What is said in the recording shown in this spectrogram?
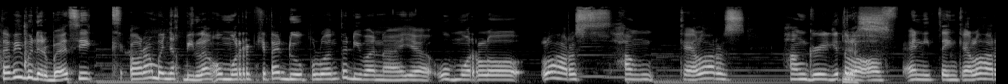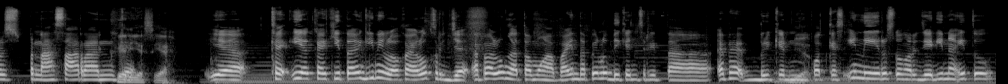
Tapi bener banget sih orang banyak bilang umur kita 20-an tuh di mana ya umur lo lo harus hang kayak lo harus hungry gitu loh Yes. of anything kayak lo harus penasaran kayak curious ya. ya kayak iya kayak kita gini loh kayak lo kerja apa lo nggak tahu mau ngapain tapi lo bikin cerita eh apa bikin Iya. podcast ini terus lo ngerjain nah itu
